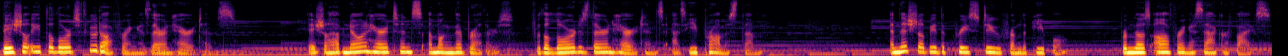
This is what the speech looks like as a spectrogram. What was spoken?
They shall eat the Lord's food offering as their inheritance. They shall have no inheritance among their brothers, for the Lord is their inheritance as he promised them. And this shall be the priest's due from the people, from those offering a sacrifice.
